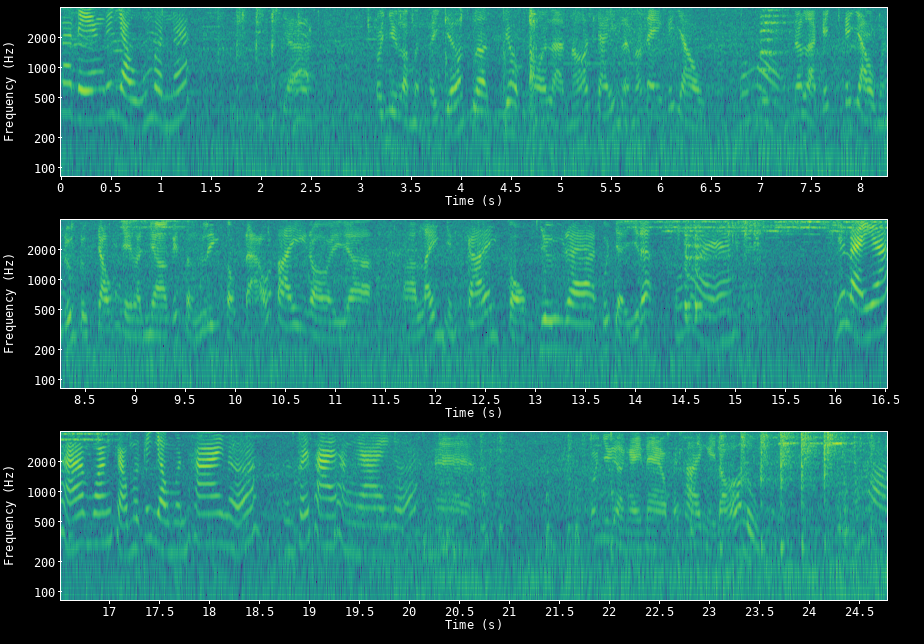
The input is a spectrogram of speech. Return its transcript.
nó đen cái dầu của mình á dạ. Coi như là mình phải vớt lên chứ không thôi là nó cháy là nó đen cái dầu. Đúng rồi. Nên là cái cái dầu mà nước được trong vậy là nhờ cái sự liên tục đảo tay rồi à, à, lấy những cái bột dư ra của chị đó. Đúng rồi em. Với lại á, hả quan trọng là cái dầu mình thay nữa. Mình phải thay hàng ngày nữa. À. Coi như là ngày nào phải thay ngày đó luôn. Đúng rồi.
